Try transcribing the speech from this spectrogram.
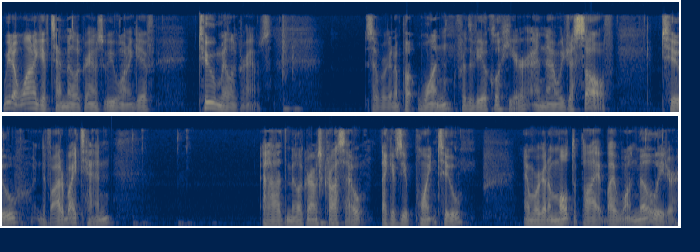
We don't want to give 10 milligrams, we want to give 2 milligrams. So we're going to put 1 for the vehicle here, and now we just solve. 2 divided by 10, uh, the milligrams cross out. That gives you 0.2. And we're going to multiply it by 1 milliliter.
